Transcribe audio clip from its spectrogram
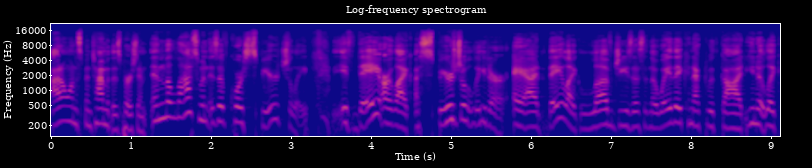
I don't want to spend time with this person. And the last one is, of course, spiritually. If they are like a spiritual leader and they like love Jesus and the way they connect with God, you know, like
